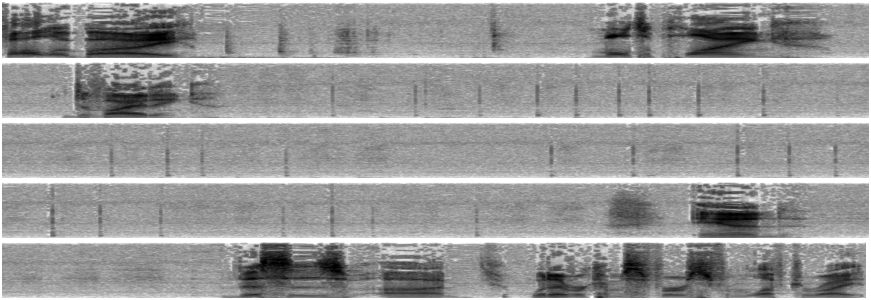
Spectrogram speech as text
Followed by multiplying, dividing. And this is uh, whatever comes first from left to right.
